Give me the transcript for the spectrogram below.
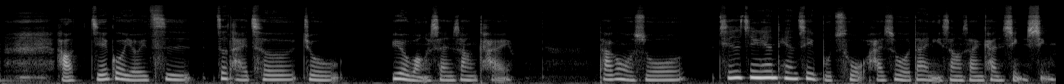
好，结果有一次这台车就越往山上开，他跟我说：“其实今天天气不错，还是我带你上山看星星。”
